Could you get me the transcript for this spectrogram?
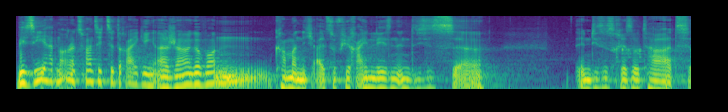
Bizet hat 29 zu 3 gegen Agen gewonnen. Kann man nicht allzu viel reinlesen in dieses, äh, in dieses Resultat.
